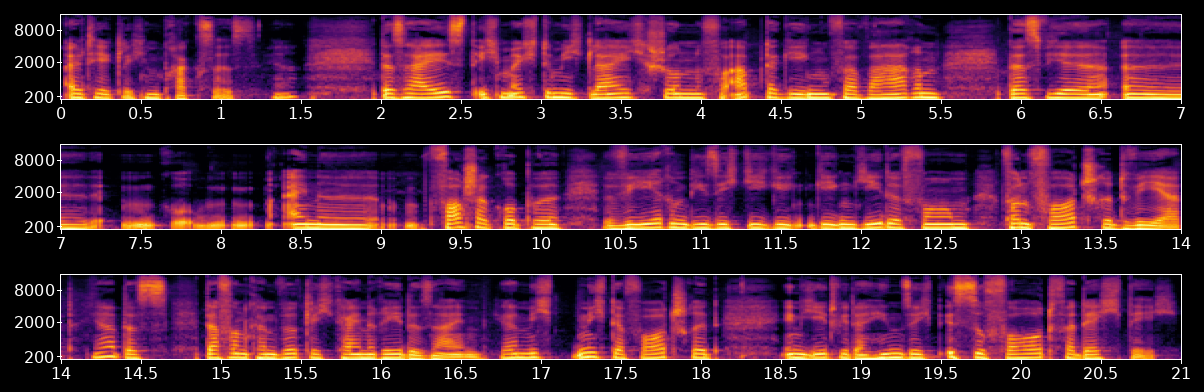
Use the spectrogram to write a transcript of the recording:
alltäglichen Praxis. Ja. Das heißt, ich möchte mich gleich schon vorab dagegen verwahren, dass wir äh, eine Forschergruppe wehren, die sich gegen, gegen jede Form von Fortschritt wehrt. Ja, das, davon kann wirklich keine Rede sein. Ja, nicht, nicht der Fortschritt in jedweder Hinsicht ist sofort verdächtig.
